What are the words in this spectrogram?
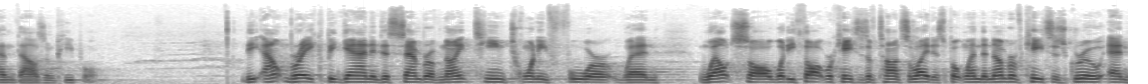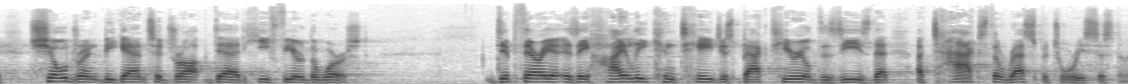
10,000 people. The outbreak began in December of 1924 when Welch saw what he thought were cases of tonsillitis, but when the number of cases grew and children began to drop dead, he feared the worst. Diphtheria is a highly contagious bacterial disease that attacks the respiratory system.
